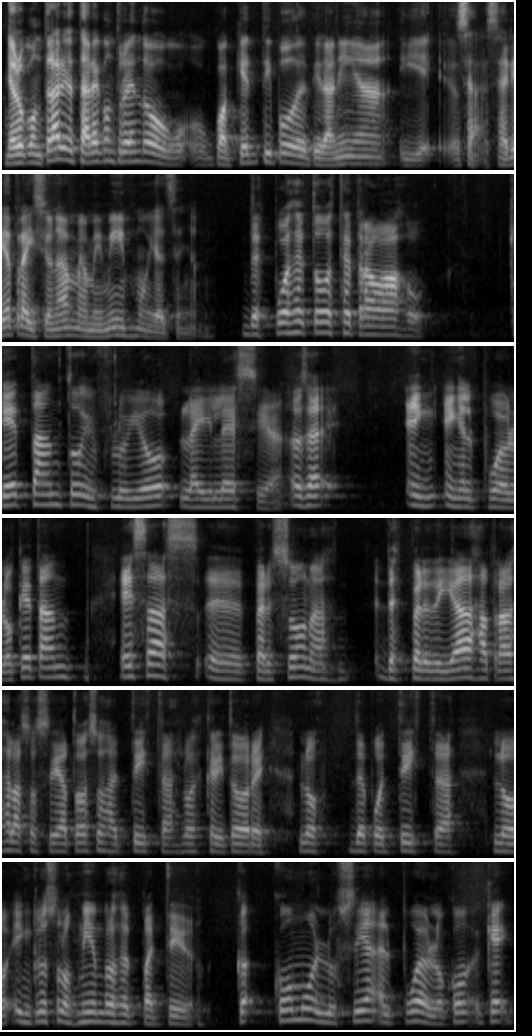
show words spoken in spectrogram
De lo contrario, estaré construyendo cualquier tipo de tiranía y, o sea, sería traicionarme a mí mismo y al Señor. Después de todo este trabajo, ¿qué tanto influyó la iglesia? O sea, en, el pueblo? ¿Qué tan esas eh, personas desperdigadas a través de la sociedad, todos esos artistas, los escritores, los deportistas, incluso los miembros del partido, ¿cómo lucía el pueblo? ¿Qué,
